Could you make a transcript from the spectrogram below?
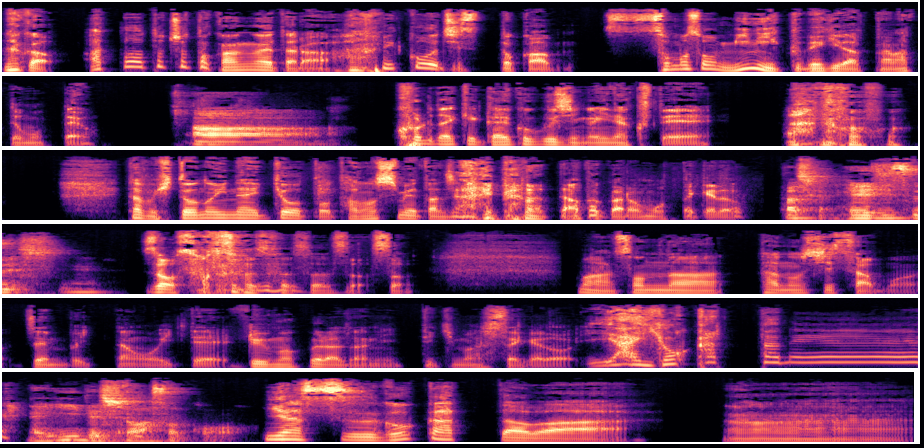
なんか、後々ちょっと考えたら、花見工事とか、そもそも見に行くべきだったなって思ったよ。よ。あこれだけ外国人がいなくて、あの、多分人のいない京都を楽しめたんじゃないかなって後から思ったけど。あ、確かに平日ですしね。そうそうそうそうそうそうそう。まあそんな楽しさも全部一旦置いて、ルーマプラザに行ってきましたけど、いや、よかったねいや、いいでしょ、あそこ。いや、すごかったわ。うん。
